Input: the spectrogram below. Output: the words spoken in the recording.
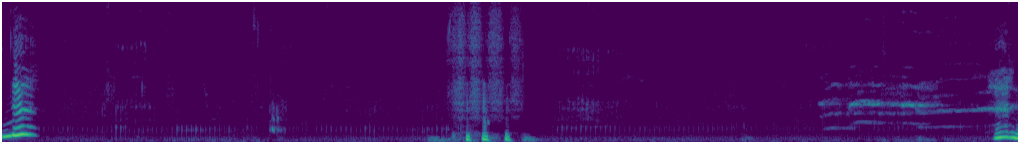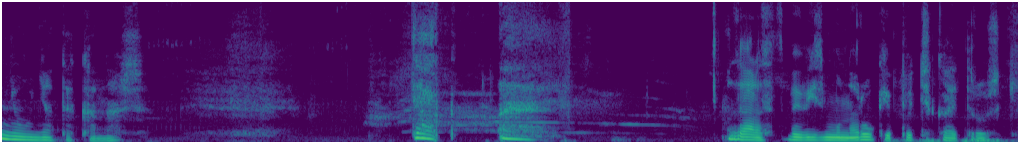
Да? Гарнюня така наша. Так. Зараз я тебе візьму на руки, почекай трошки.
